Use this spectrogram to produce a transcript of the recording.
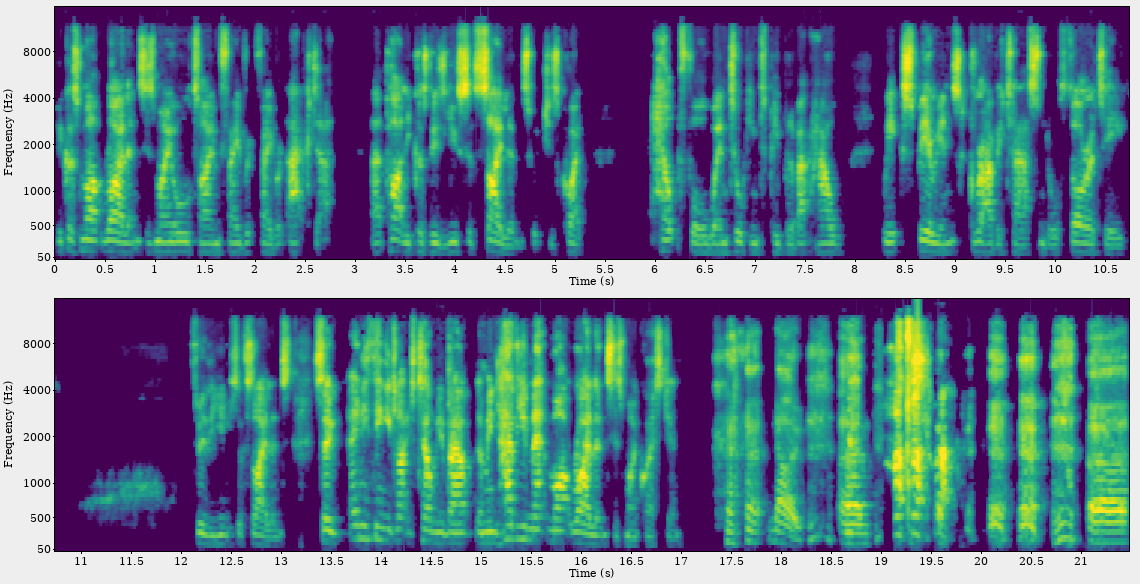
because Mark Rylance is my all-time favourite favourite actor, uh, partly because of his use of silence, which is quite helpful when talking to people about how we experience gravitas and authority. through the use of silence. So, anything you'd like to tell me about? I mean, have you met Mark Rylance? Is my question. no. Um, uh,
